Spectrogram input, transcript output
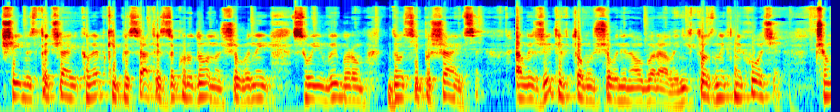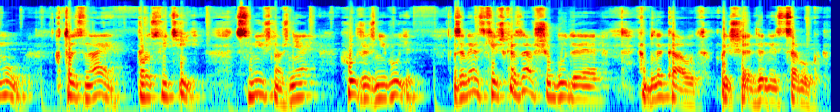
Ще й вистачає клепки писати з-за кордону, що вони своїм вибором досі пишаються. Але жити в тому, що вони наобирали, ніхто з них не хоче. Чому? Хтось знає, просвітіть. Смішно ж, ні? Хуже ж не буде. Зеленський ж казав, що буде блекаут, пише Денис Царук.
